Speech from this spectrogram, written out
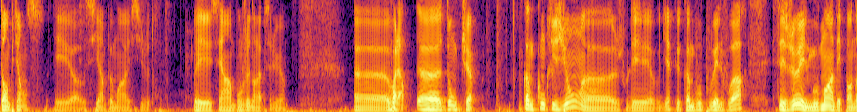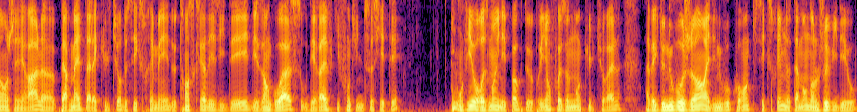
d'ambiance et euh, aussi un peu moins réussi je trouve. Mais c'est un bon jeu dans l'absolu. hein. Euh, voilà. Euh, donc. Comme conclusion, euh, je voulais vous dire que, comme vous pouvez le voir, ces jeux et le mouvement indépendant en général euh, permettent à la culture de s'exprimer, de transcrire des idées, des angoisses ou des rêves qui font une société. On vit heureusement une époque de brillant foisonnement culturel avec de nouveaux genres et des nouveaux courants qui s'expriment notamment dans le jeu vidéo.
